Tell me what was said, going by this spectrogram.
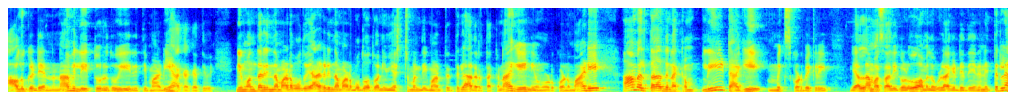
ಆಲೂಗಡ್ಡೆಯನ್ನು ನಾವಿಲ್ಲಿ ತುರಿದು ಈ ರೀತಿ ಮಾಡಿ ಹಾಕಾಕತ್ತೀವಿ. ನೀವು ಒಂದರಿಂದ ಮಾಡ್ಬೋದು, ಎರಡರಿಂದ ಮಾಡ್ಬೋದು, ಅಥವಾ ನೀವು ಎಷ್ಟು ಮಂದಿಗೆ ಮಾಡ್ತಿರ್ತಿಲ್ಲ ಅದರ ತಕ್ಕನಾಗಿ ನೀವು ನೋಡ್ಕೊಂಡು ಮಾಡಿ, ಆಮೇಲೆ ತ ಅದನ್ನು ಕಂಪ್ಲೀಟಾಗಿ ಮಿಕ್ಸ್ ಕೊಡ್ಬೇಕ್ರಿ. ಎಲ್ಲ ಮಸಾಲೆಗಳು, ಆಮೇಲೆ ಉಳ್ಳಾಗಡ್ಡೆದು ಏನೇನಿತ್ತಿರಲ್ಲ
